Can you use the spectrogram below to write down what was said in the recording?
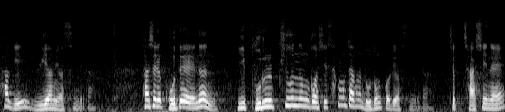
하기 위함이었습니다. 사실 고대에는 이 불을 피우는 것이 상당한 노동거리였습니다. 즉 자신의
